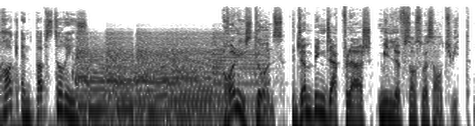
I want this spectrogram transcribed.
Rock and Pop Stories. Rolling Stones, Jumping Jack Flash, 1968.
